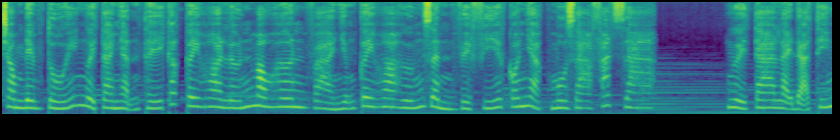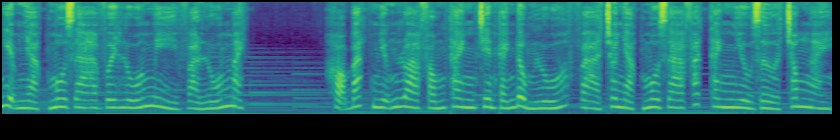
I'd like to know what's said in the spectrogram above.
Trong đêm tối, người ta nhận thấy các cây hoa lớn mau hơn và những cây hoa hướng dần về phía có nhạc Mozart phát ra. Người ta lại đã thí nghiệm nhạc Mozart với lúa mì và lúa mạch. Họ bắt những loa phóng thanh trên cánh đồng lúa và cho nhạc mozart phát thanh nhiều giờ trong ngày.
